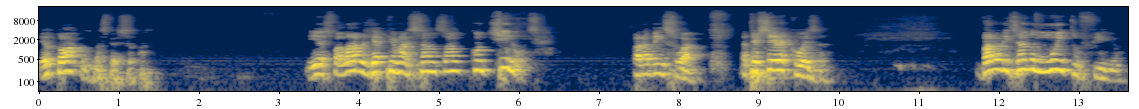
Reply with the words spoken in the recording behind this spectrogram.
eu toco nas pessoas. E as palavras de afirmação são contínuas para abençoar. A terceira coisa, valorizando muito o filho.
